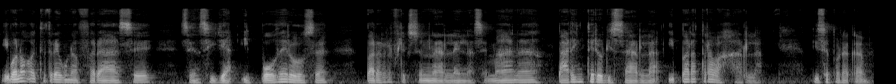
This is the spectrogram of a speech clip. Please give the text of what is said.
Y bueno, hoy te traigo una frase sencilla y poderosa para reflexionarla en la semana, para interiorizarla y para trabajarla. Dice por acá,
